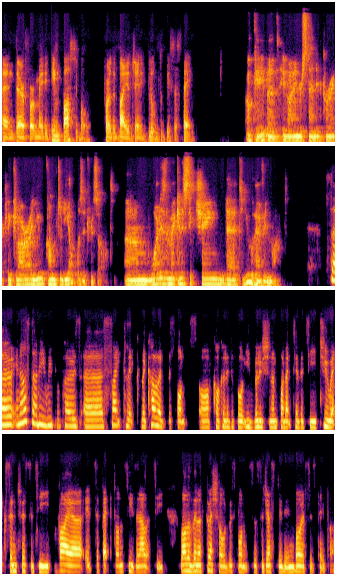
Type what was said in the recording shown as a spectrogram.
and therefore made it impossible for the biogenic bloom to be sustained. Okay, but if I understand it correctly, Clara, you come to the opposite result. Um, what is the mechanistic chain that you have in mind? So, in our study, we propose a cyclic recurrent response of coccolithophore evolution and productivity to eccentricity via its effect on seasonality, rather than a threshold response as suggested in Boris's paper.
